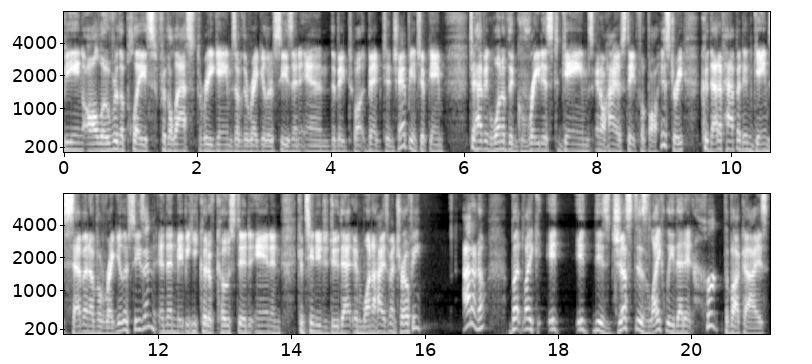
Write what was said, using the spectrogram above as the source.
being all over the place for the last three games of the regular season and the Big, 12, Big Ten championship game to having one of the greatest games in Ohio State football history. Could that have happened in game seven of a regular season? And then maybe he could have coasted in and continued to do that and won a Heisman Trophy? I don't know. But like it it is just as likely that it hurt the Buckeyes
